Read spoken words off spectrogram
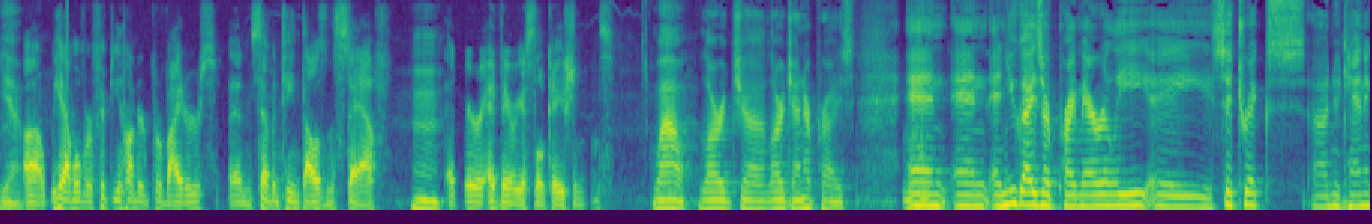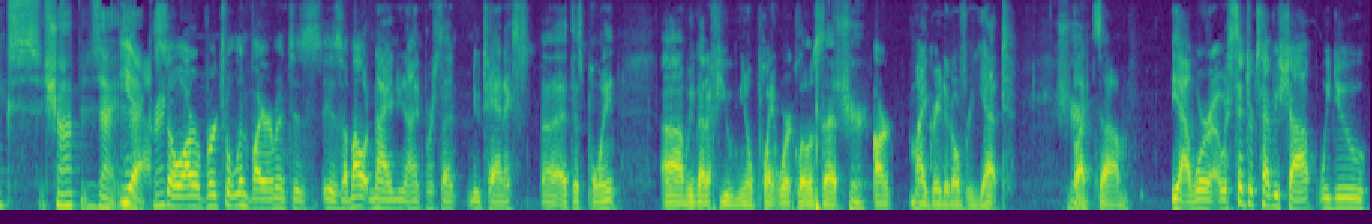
Yeah. Uh, we have over 1,500 providers and 17,000 staff mm. at, at various locations. Wow, large uh, large enterprise, mm-hmm. and and and you guys are primarily a Citrix uh, Nutanix shop. Is that is yeah? That so our virtual environment is is about ninety nine percent Nutanix uh, at this point. Uh, we've got a few you know point workloads that sure. aren't migrated over yet, sure. but um, yeah, we're a Citrix heavy shop. We do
